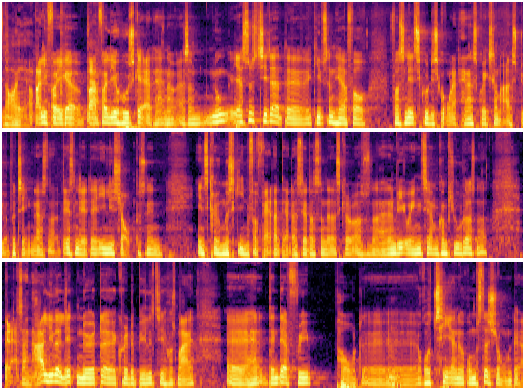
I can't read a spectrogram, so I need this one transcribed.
Nå ja. Og bare lige for, okay. ikke, bare ja. for lige at huske, at han altså, nu, jeg synes tit, at uh, Gibson her får, får sådan lidt skudt i skoen, at han har sgu ikke så meget styr på tingene og sådan noget. Det er sådan lidt uh, egentlig sjovt på sådan en, en skrivemaskine forfatter der, der sætter sig ned og skriver og sådan noget. Han ved jo ingenting om computer og sådan noget. Men altså, han har alligevel lidt nerd uh, credibility hos mig. Uh, han, den der Freeport uh, mm. roterende rumstation der,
